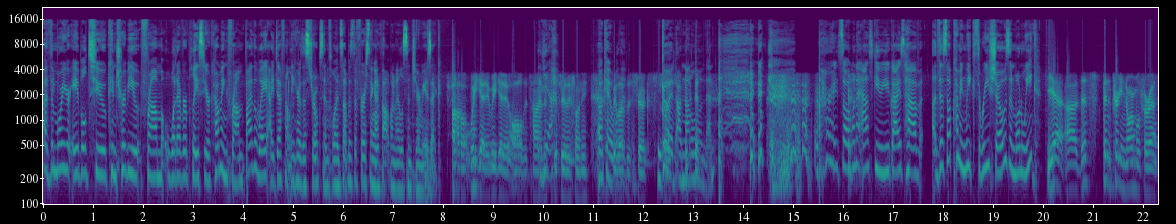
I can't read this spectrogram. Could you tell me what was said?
uh, the more you're able to contribute from whatever place you're coming from. By the way, I definitely hear the Strokes influence. That was the first thing I thought when I listened to your music. Oh, we get it. We get it all the time. Yeah. It's just really funny. Okay, we well love then- the Strokes. Good. I'm not alone then. All right. So I want to ask you you guys have this upcoming week three shows in one week? Yeah, uh, this has been pretty normal for us.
